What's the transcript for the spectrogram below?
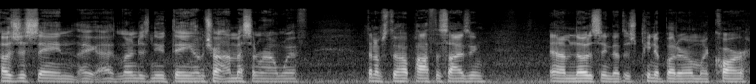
I was just saying, I, I learned this new thing. I'm trying, I'm messing around with. That I'm still hypothesizing, and I'm noticing that there's peanut butter on my car,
